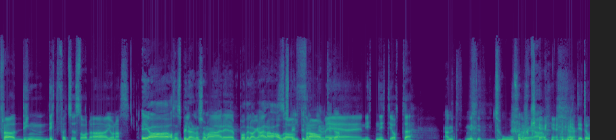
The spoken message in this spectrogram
fra din, ditt fødselsår, da, Jonas. Ja, altså spillerne som er eh, på det laget her, har alle Så spilt i min min Så fra og med 1998. Ja, 90, 92 for meg. Ja, Ok, ok. 92.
